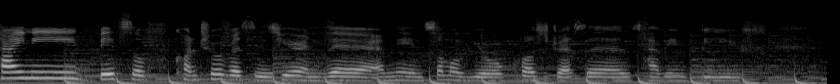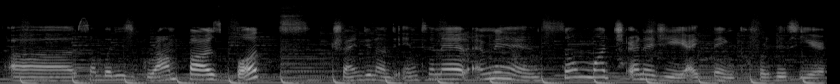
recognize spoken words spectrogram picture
tiny bits of controversies here and there. I mean, some of your cross dressers having beef, uh, somebody's grandpa's butts trending on the internet. I mean, so much energy, I think, for this year.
